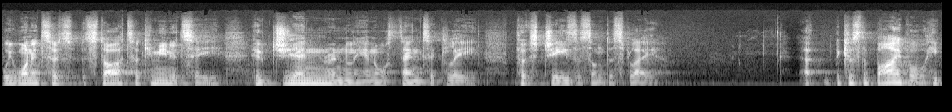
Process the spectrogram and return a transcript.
we wanted to start a community who genuinely and authentically puts Jesus on display. Uh, because the Bible, he,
